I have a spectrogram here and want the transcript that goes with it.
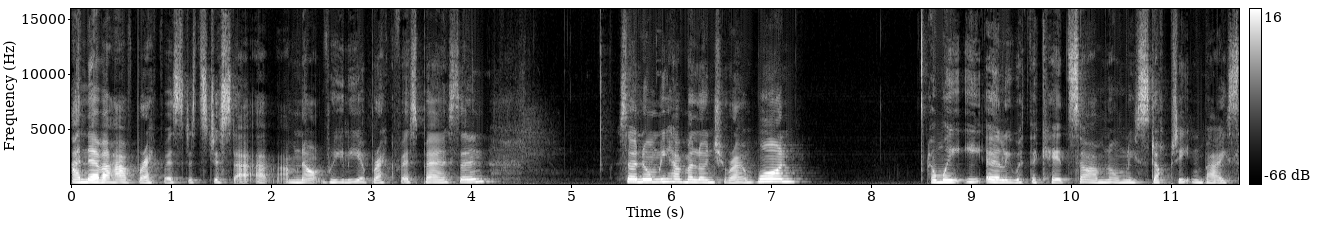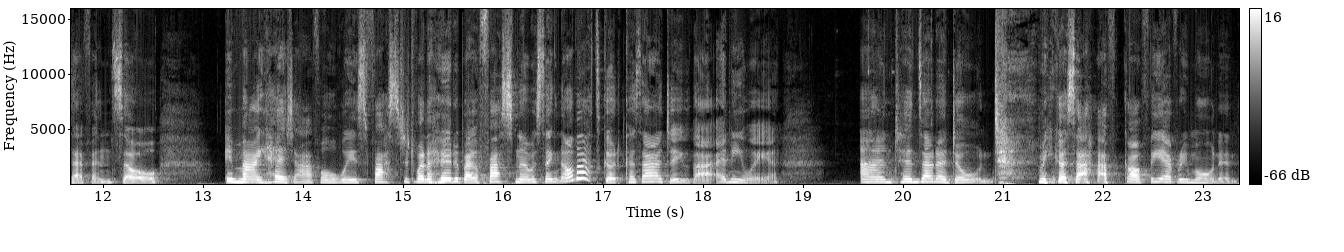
I never have breakfast. It's just I, I'm not really a breakfast person. So I normally have my lunch around one and we eat early with the kids. So I'm normally stopped eating by seven. So in my head, I've always fasted. When I heard about fasting, I was thinking, oh, that's good because I do that anyway. And turns out I don't because I have coffee every morning.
